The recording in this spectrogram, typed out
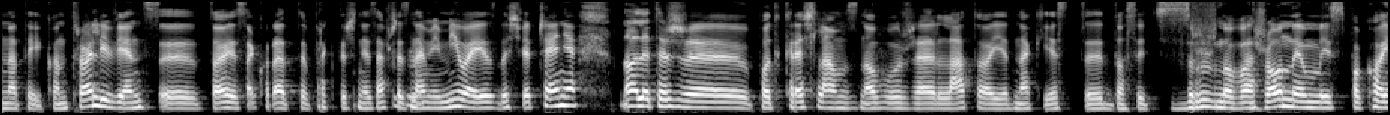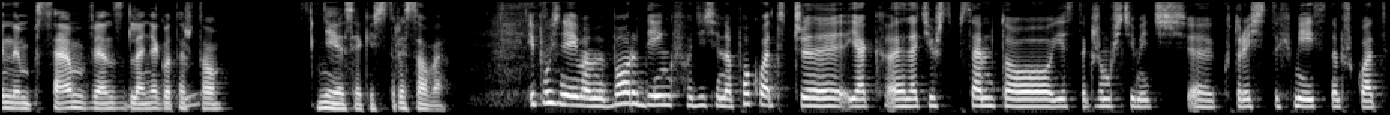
na tej kontroli, więc y, to jest akurat praktycznie zawsze z mhm. nami miłe, jest doświadczenie. No ale też y, podkreślam znowu, że lato jednak jest y, dosyć zrównoważonym i spokojnym psem, więc dla niego też mhm. to nie jest jakieś stresowe. I później mamy boarding, wchodzicie na pokład, czy jak lecisz z psem, to jest tak, że musicie mieć e, któreś z tych miejsc, na przykład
